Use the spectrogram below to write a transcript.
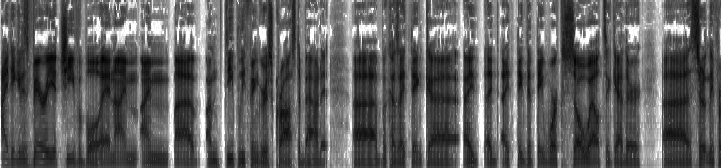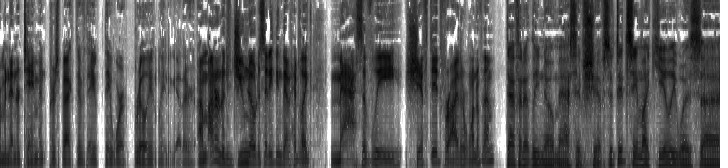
I think it is very achievable, and I'm I'm uh, I'm deeply fingers crossed about it uh, because I think uh, I, I I think that they work so well together. Uh, certainly from an entertainment perspective, they they work brilliantly together. Um, I don't know. Did you notice anything that had like massively shifted for either one of them? Definitely no massive shifts. It did seem like Keeley was uh,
